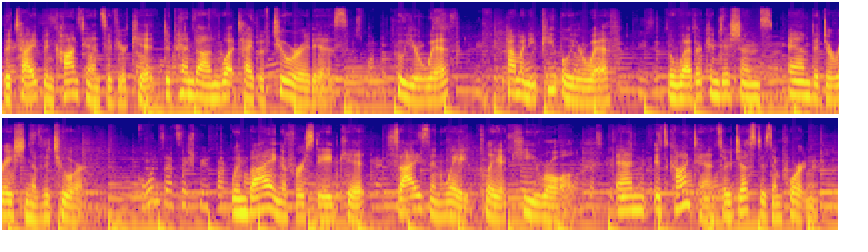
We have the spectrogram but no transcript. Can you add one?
The type and contents of your kit depend on what type of tour it is, who you're with, how many people you're with, the weather conditions, and the duration of the tour. When buying a first aid kit, size and weight play a key role, and its contents are just as important.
